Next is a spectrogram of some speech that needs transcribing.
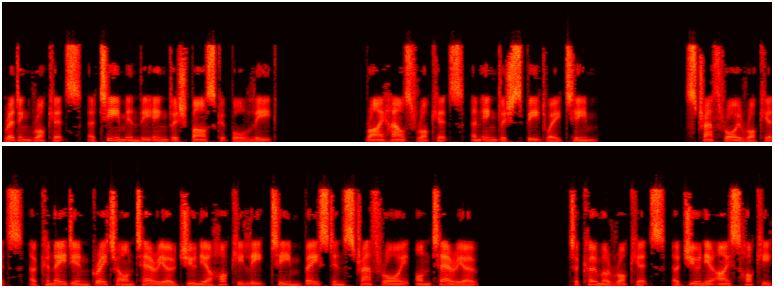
Reading Rockets, a team in the English Basketball League. Rye House Rockets, an English speedway team. Strathroy Rockets, a Canadian Greater Ontario Junior Hockey League team based in Strathroy, Ontario. Tacoma Rockets, a junior ice hockey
